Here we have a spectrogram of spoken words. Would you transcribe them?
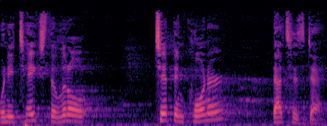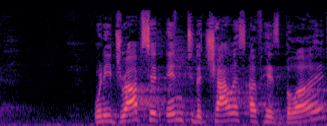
when he takes the little tip and corner, that's his death. When he drops it into the chalice of his blood,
